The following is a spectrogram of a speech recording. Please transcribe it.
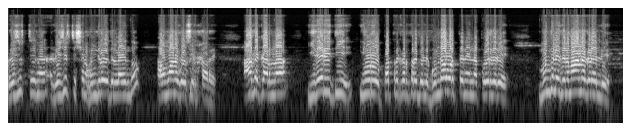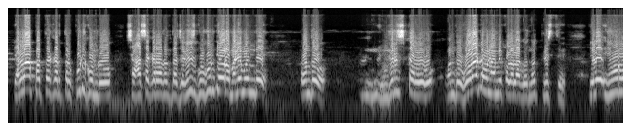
ರಿಜಿಸ್ಟ್ರೇಷನ್ ರಿಜಿಸ್ಟ್ರೇಷನ್ ಹೊಂದಿರುವುದಿಲ್ಲ ಎಂದು ಅವಮಾನಗೊಳಿಸಿರ್ತಾರೆ. ಆದ ಕಾರಣ ಇದೇ ರೀತಿ ಇವರು ಪತ್ರಕರ್ತರ ಮೇಲೆ ಗುಂಡಾವರ್ತನೆಯನ್ನು ತೋರಿದರೆ ಮುಂದಿನ ದಿನಮಾನಗಳಲ್ಲಿ ಎಲ್ಲಾ ಪತ್ರಕರ್ತರು ಕೂಡಿಕೊಂಡು ಶಾಸಕರಾದಂಥ ಜಗದೀಶ್ ಗುಗುಂಟಿಯವರ ಅವರ ಮನೆ ಮುಂದೆ ಒಂದು ನಿರ್ದಿಷ್ಟ ಒಂದು ಹೋರಾಟವನ್ನು ಹಮ್ಮಿಕೊಳ್ಳಲಾಗುವುದು ತಿಳಿಸ್ತೇವೆ. ಇಲ್ಲ ಇವರು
